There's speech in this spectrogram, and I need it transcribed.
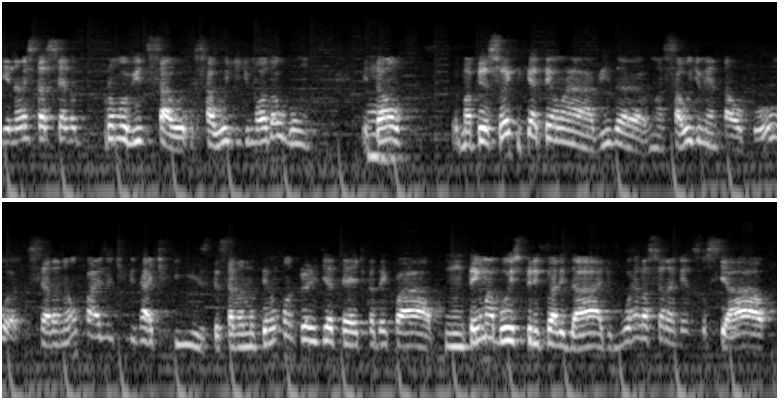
e não está sendo promovido saúde, saúde de modo algum. Então, é. Uma pessoa que quer ter uma vida, uma saúde mental boa, se ela não faz atividade física, se ela não tem um controle dietético adequado, não tem uma boa espiritualidade, um bom relacionamento social,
